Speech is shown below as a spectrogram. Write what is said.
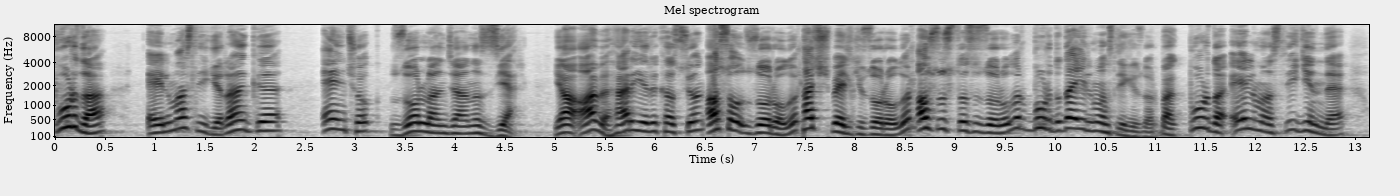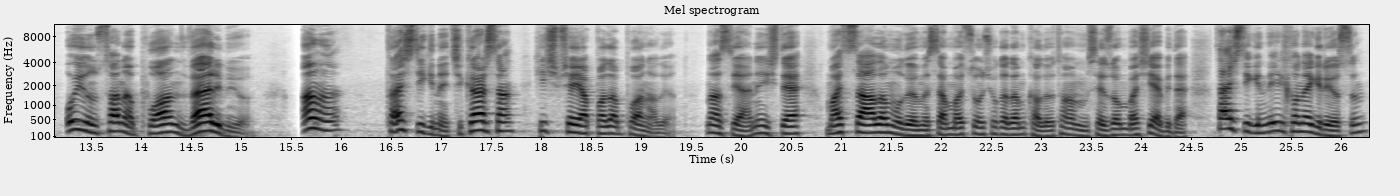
Burada Elmas Ligi rankı en çok zorlanacağınız yer. Ya abi her yeri kasıyorsun. Aso zor olur. Taç belki zor olur. As ustası zor olur. Burada da Elmas Ligi zor. Bak burada Elmas Ligi'nde oyun sana puan vermiyor. Ama Taş ligine çıkarsan hiçbir şey yapmadan puan alıyorsun. Nasıl yani? İşte maç sağlam oluyor. Mesela maç sonu çok adam kalıyor tamam mı? Sezon başı ya bir de. Taş liginde ilk ona giriyorsun.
